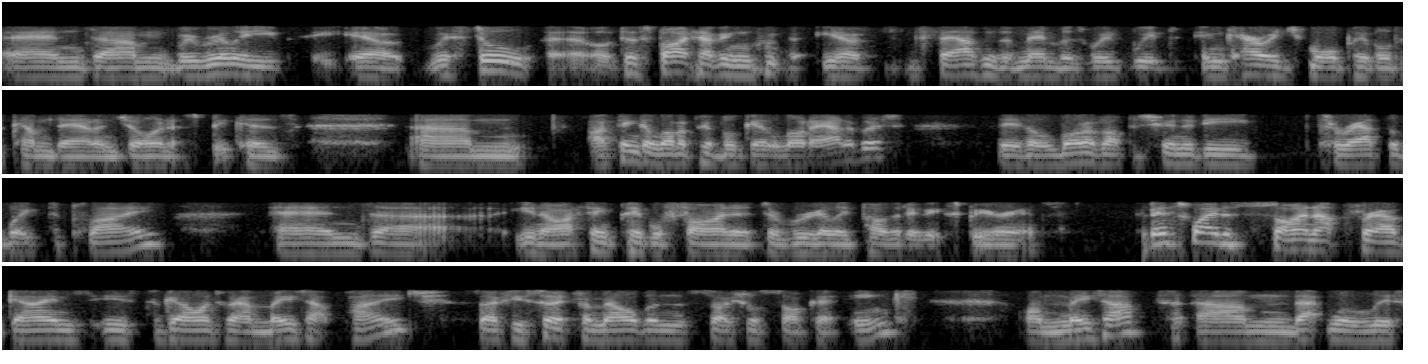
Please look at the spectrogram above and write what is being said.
and um, we really, you know, we're still, uh, despite having, you know, thousands of members, we, would encourage more people to come down and join us because um, I think a lot of people get a lot out of it. There's a lot of opportunity throughout the week to play, and uh, you know, I think people find it's a really positive experience. The best way to sign up for our games is to go onto our meetup page. So if you search for Melbourne Social Soccer Inc. on Meetup, um, that will list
